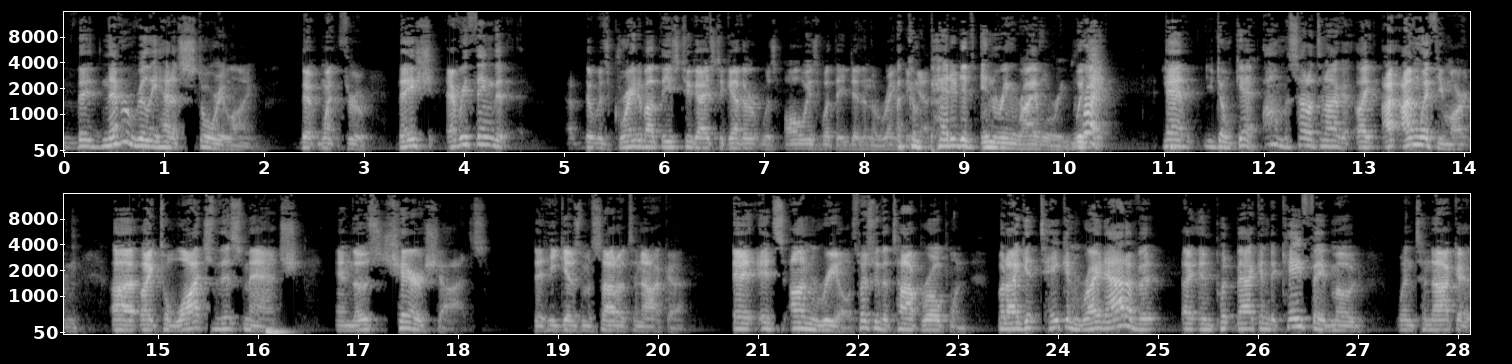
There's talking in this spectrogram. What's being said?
they never really had a storyline that went through. They sh- everything that that was great about these two guys together was always what they did in the ring a together. competitive in ring rivalry, which right. you, And you don't get. oh, Masato Tanaka, like I, I'm with you, Martin. Uh, like to watch this match and those chair shots that he gives Masato Tanaka, it's unreal, especially the top rope one. But I get taken right out of it uh, and put back into kayfabe mode when Tanaka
